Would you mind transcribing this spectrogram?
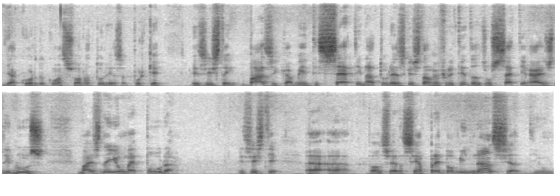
de acordo com a sua natureza. Porque existem basicamente sete naturezas que estão refletidas nos sete raios de luz, mas nenhuma é pura. Existe, uh, uh, vamos dizer assim, a predominância de um,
